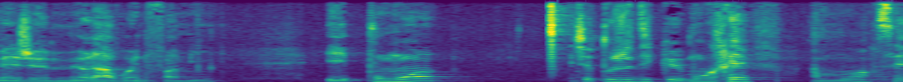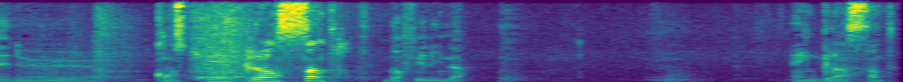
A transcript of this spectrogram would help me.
Mais j'aimerais avoir une famille. Et pour moi, j'ai toujours dit que mon rêve à moi, c'est de construire un grand centre d'orphelinat. Un grand centre.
